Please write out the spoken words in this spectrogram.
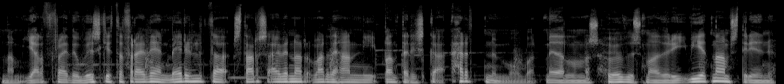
Hann hafði jarðfræði og viðskiptafræði en meiri hluta starfsæfinar varði hann í bandaríska hernum og var meðal annars höfðusmaður í Vietnamstríðinu.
